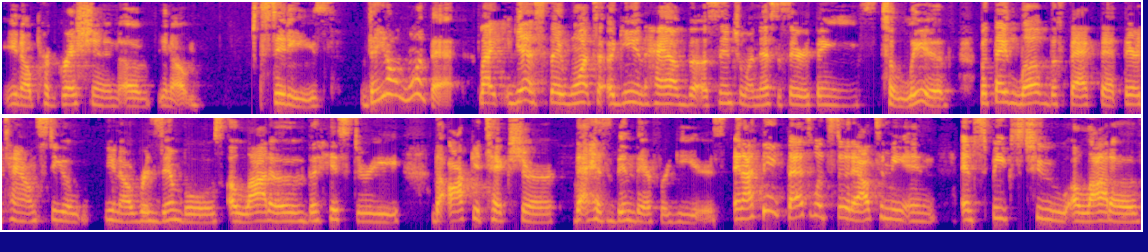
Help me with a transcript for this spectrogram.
you know, progression of, you know, cities, they don't want that like yes they want to again have the essential and necessary things to live but they love the fact that their town still you know resembles a lot of the history the architecture that has been there for years and i think that's what stood out to me and and speaks to a lot of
